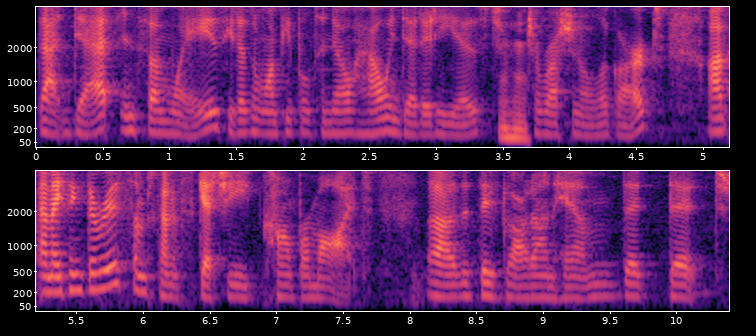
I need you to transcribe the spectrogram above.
that debt in some ways. He doesn't want people to know how indebted he is to, to Russian oligarchs. Um, and I think there is some kind of sketchy compromise uh, that they've got on him that, that,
